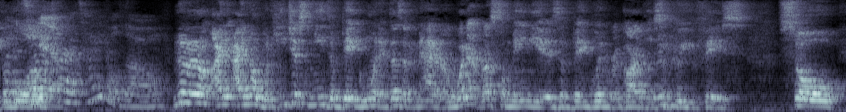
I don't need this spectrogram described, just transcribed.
But capable it's of. not for a title though. No, no, no. I, I know, but he just needs a big win. It doesn't matter. A win at WrestleMania is a big win regardless of who mm-hmm. you face. So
